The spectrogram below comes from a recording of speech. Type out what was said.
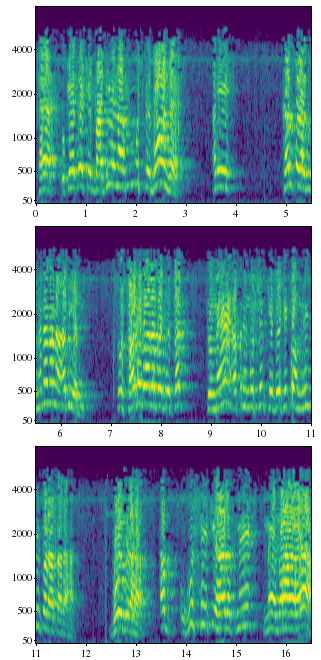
خیر، وہ کہتے ہیں کہ بازیر نام مجھ پہ بوجھ ہے۔ ارے، کل پڑا دوں گا۔ نا نا ابھی ابھی۔ تو ساڑھے بارہ بجے تک تو میں اپنے مرشد کے بیٹے کو انگریزی پڑھاتا رہا، بوجھ رہا۔ اب غصے کی حالت میں میں باہر آیا۔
